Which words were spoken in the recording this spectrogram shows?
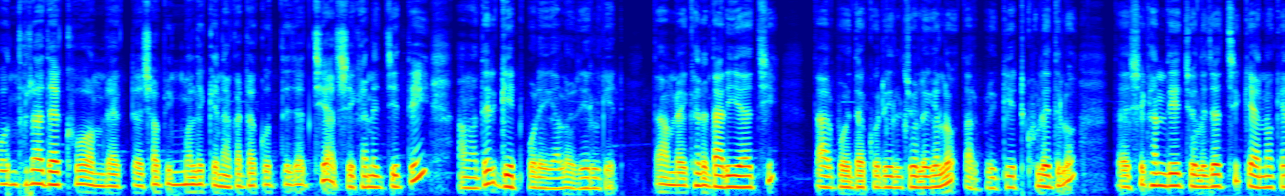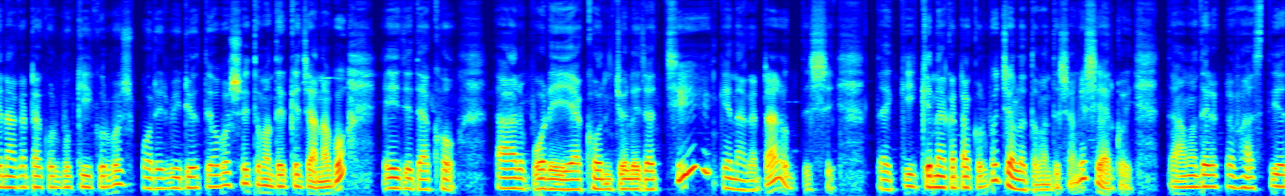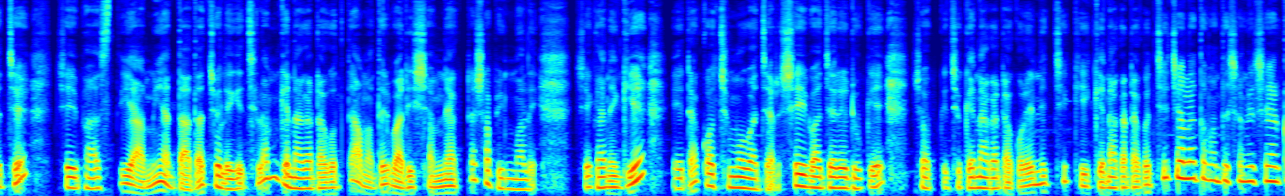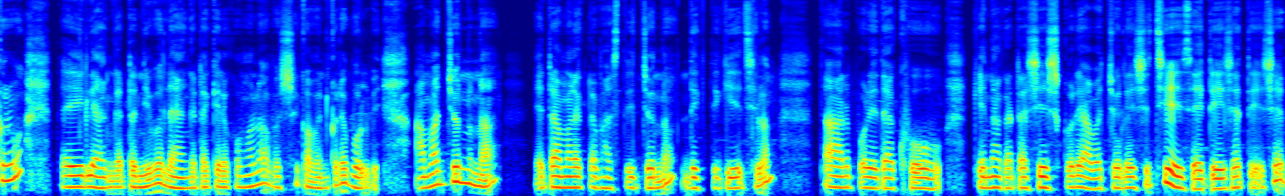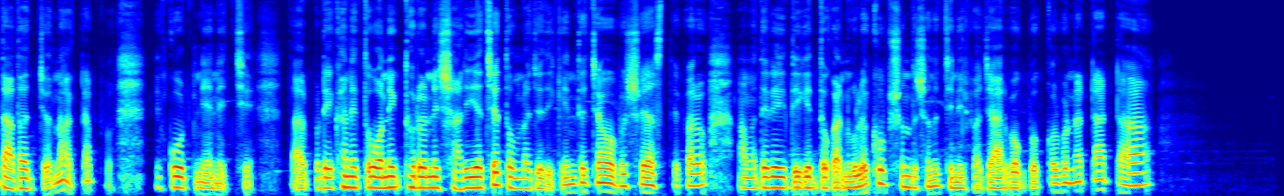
বন্ধুরা দেখো, আমরা একটা শপিং মলে কেনাকাটা করতে যাচ্ছি আর সেখানে যেতেই আমাদের গেট পড়ে গেল রেল গেট তা আমরা এখানে দাঁড়িয়ে আছি। তারপরে দেখো রেল চলে গেল, তারপরে গেট খুলে দিল। তাই সেখান দিয়ে চলে যাচ্ছি। কেন কেনাকাটা করব, কি করব, পরের ভিডিওতে অবশ্যই তোমাদেরকে জানাব। এই যে দেখো, তারপরে এখন চলে যাচ্ছি কেনাকাটার উদ্দেশ্যে। তাই কী কেনাকাটা করব চলো তোমাদের সঙ্গে শেয়ার করি। তা আমাদের একটা ভাস্তি আছে, সেই ভাস্তি আমি আর দাদা চলে গেছিলাম কেনাকাটা করতে আমাদের বাড়ির সামনে একটা শপিং মলে সেখানে গিয়ে এটা কচমো বাজার, সেই বাজারে ঢুকে সব কিছু কেনাকাটা করে নিচ্ছি। কি কেনাকাটা করছি চলো তোমাদের সঙ্গে শেয়ার করব। তাই এই লেহেঙ্গাটা নিব, লেহেঙ্গাটা কীরকম হলো অবশ্যই কমেন্ট করে বলবে। আমার জন্য না এটা আমার একটা ভাস্তির জন্য দেখতে গিয়েছিলাম। তারপরে দেখো কেনাকাটা শেষ করে আবার চলে এসেছি, এই সাইডে এই সাইডে এসে দাদার জন্য একটা কোট নিয়ে নিচ্ছে। তারপরে এখানে তো অনেক ধরনের শাড়ি আছে, তোমরা যদি কিনতে চাও অবশ্যই আসতে পারো। আমাদের এই দিকের দোকানগুলো খুব সুন্দর সুন্দর জিনিস পাওয়া যায়। আর বক বক করব না, টাটা!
